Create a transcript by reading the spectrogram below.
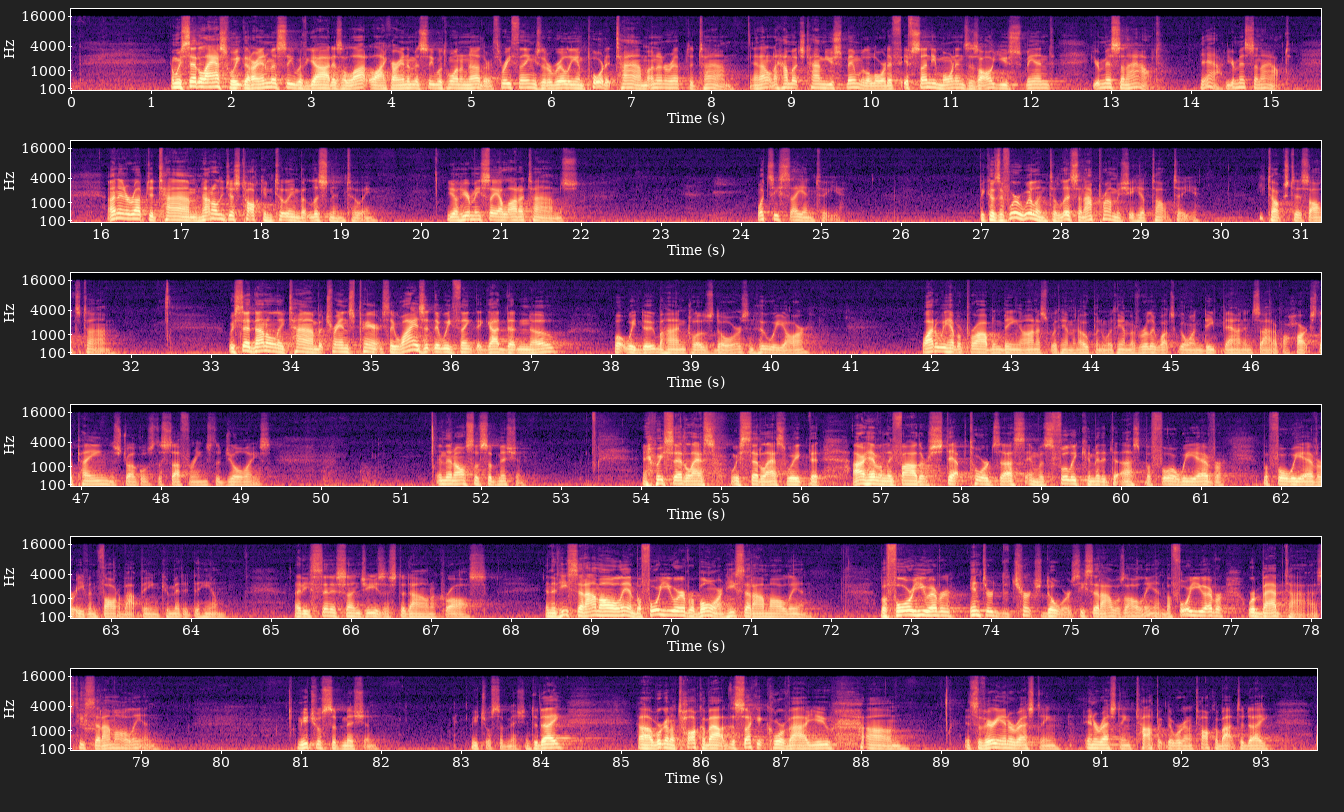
And we said last week that our intimacy with God is a lot like our intimacy with one another. Three things that are really important time, uninterrupted time. And I don't know how much time you spend with the Lord. If, if Sunday mornings is all you spend, you're missing out. Yeah, you're missing out. Uninterrupted time, not only just talking to Him, but listening to Him. You'll hear me say a lot of times, What's He saying to you? Because if we're willing to listen, I promise you He'll talk to you. He talks to us all the time. We said not only time, but transparency. Why is it that we think that God doesn't know what we do behind closed doors and who we are? Why do we have a problem being honest with Him and open with Him of really what's going deep down inside of our hearts? The pain, the struggles, the sufferings, the joys. And then also submission. And we said last, we said last week that our Heavenly Father stepped towards us and was fully committed to us before we ever, before we ever even thought about being committed to Him. That He sent His Son Jesus to die on a cross. And that He said, I'm all in. Before you were ever born, He said, I'm all in. Before you ever entered the church doors, He said, I was all in. Before you ever were baptized, He said, I'm all in. Mutual submission. Mutual submission. Today, uh, we're going to talk about the second core value. Um, it's a very interesting, interesting topic that we're going to talk about today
